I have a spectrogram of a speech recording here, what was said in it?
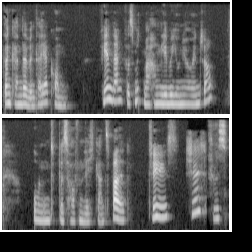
dann kann der Winter ja kommen. Vielen Dank fürs Mitmachen, liebe Junior Ranger. Und bis hoffentlich ganz bald. Tschüss. Tschüss. Tschüss.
